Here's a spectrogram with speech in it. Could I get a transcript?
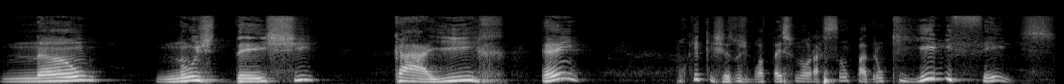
não nos deixe cair em por que, que Jesus bota isso na oração padrão que ele fez?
